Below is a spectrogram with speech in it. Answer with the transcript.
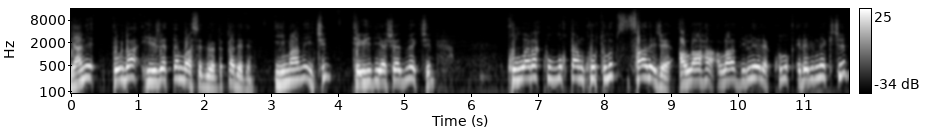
Yani burada hicretten bahsediyor. Dikkat edin. İmanı için, tevhidi yaşayabilmek için, kullara kulluktan kurtulup sadece Allah'a, Allah'a birleyerek kulluk edebilmek için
